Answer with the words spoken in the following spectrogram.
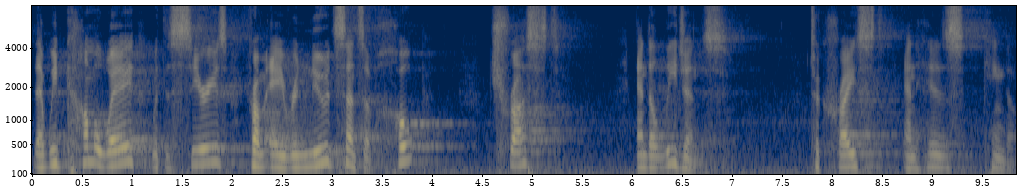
That we'd come away with the series from a renewed sense of hope, trust, and allegiance to Christ and his kingdom.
